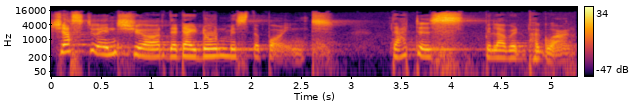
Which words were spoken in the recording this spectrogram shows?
just to ensure that I don't miss the point. That is beloved Bhagwan.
